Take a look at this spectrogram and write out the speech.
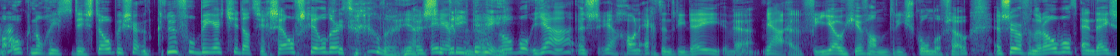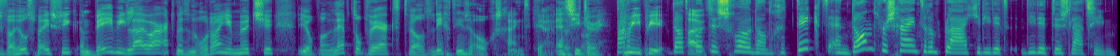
Maar ook nog iets dystopischer, een knuffelbeertje dat zichzelf schildert. Dit schilderen, ja. Een in surfende 3D. Robot. Ja, een, ja, gewoon echt een 3D. Ja. Ja. een videootje van drie seconden of zo. Een surfende robot. En deze is wel heel specifiek. Een baby luiaard met een oranje mutsje. Die op een laptop werkt terwijl het licht in zijn ogen schijnt. Ja, en dat het ziet mooi. er creepy Dat uit. wordt dus gewoon dan getikt en dan verschijnt er een plaatje die dit, die dit dus laat zien.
